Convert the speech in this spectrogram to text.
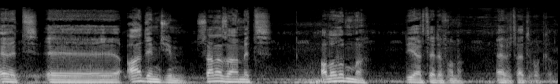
Evet. E, Ademciğim sana zahmet. Alalım mı diğer telefonu? Evet hadi bakalım.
